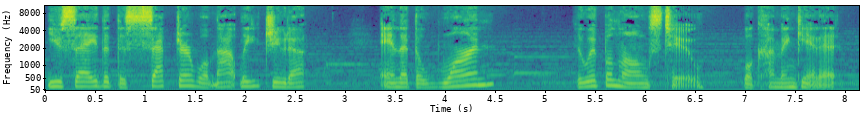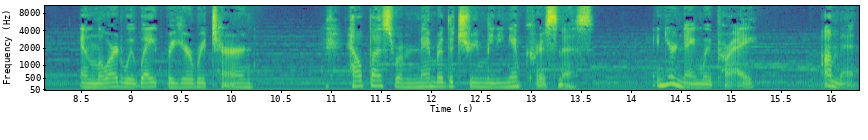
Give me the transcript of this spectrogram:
you say that the scepter will not leave Judah and that the one who it belongs to will come and get it. And Lord, we wait for your return. Help us remember the true meaning of Christmas. In your name we pray. Amen.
